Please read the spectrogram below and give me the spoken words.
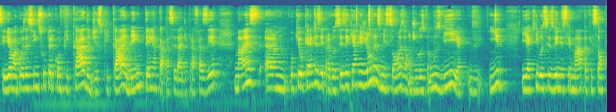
seria uma coisa assim super complicada de explicar e nem tenho a capacidade para fazer, mas um, o que eu quero dizer para vocês é que a região das missões, onde nós vamos vir, ir, e aqui vocês veem nesse mapa que são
